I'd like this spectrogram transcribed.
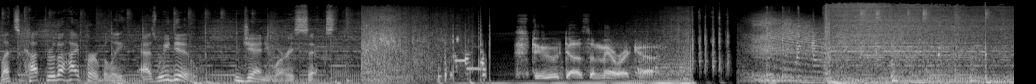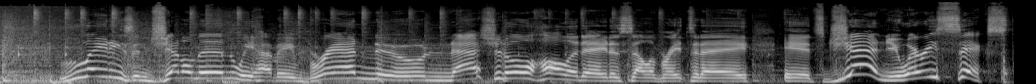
Let's cut through the hyperbole as we do January 6th. Stu Does America. Ladies and gentlemen, we have a brand new national holiday to celebrate today. It's January 6th.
